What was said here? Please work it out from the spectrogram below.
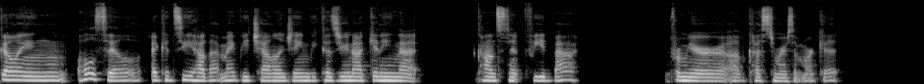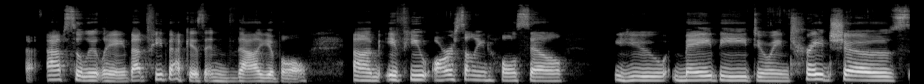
going wholesale, I could see how that might be challenging because you're not getting that constant feedback from your uh, customers at market. Absolutely. That feedback is invaluable. Um, if you are selling wholesale, you may be doing trade shows.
